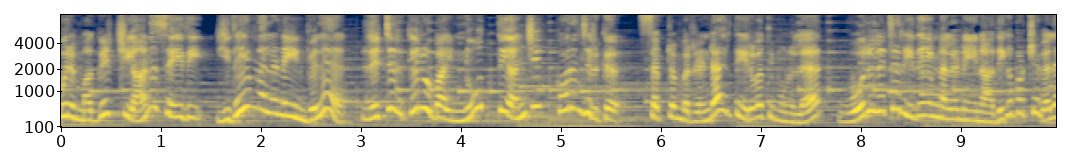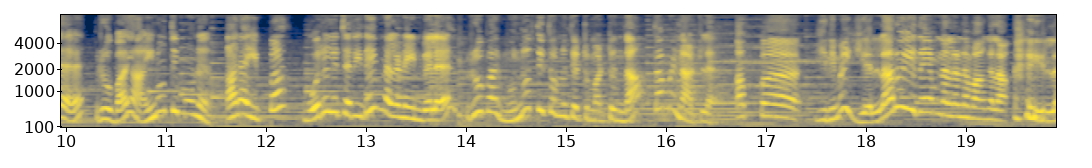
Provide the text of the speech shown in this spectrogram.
ஒரு மகிழ்ச்சியான செய்தி. இதயம் நல்லெண்ணெயின் விலை லிட்டருக்கு ரூபாய் நூத்தி அஞ்சு குறைஞ்சிருக்கு. செப்டம்பர் ரெண்டாயிரத்தி இருபத்தி மூணுல ஒரு லிட்டர் இதயம் நலனையின் அதிகபட்ச விலை ரூபாய் ஐநூத்தி மூணு. ஆனா இப்ப ஒரு லிட்டர் இதயம் நலனையின் விலை ரூபாய் முன்னூத்தி தொண்ணூத்தி எட்டு மட்டும்தான் தமிழ்நாட்டுல. அப்ப இனிமே எல்லாரும் இதயம் நலனை வாங்கலாம் இல்ல?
